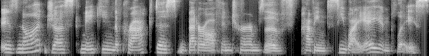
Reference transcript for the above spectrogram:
is not just making the practice better off in terms of having CYA in place.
